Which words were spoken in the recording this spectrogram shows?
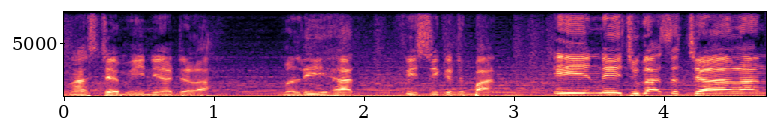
Nasdem ini adalah melihat visi ke depan. Ini juga sejalan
